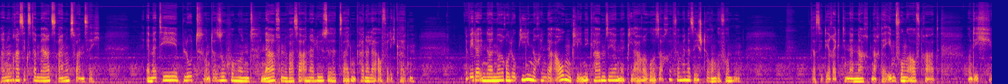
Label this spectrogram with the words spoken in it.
31. März 21. MRT, Blutuntersuchung und Nervenwasseranalyse zeigen keinerlei Auffälligkeiten. Weder in der Neurologie noch in der Augenklinik haben sie eine klare Ursache für meine Sehstörung gefunden. Dass sie direkt in der Nacht nach der Impfung auftrat und ich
